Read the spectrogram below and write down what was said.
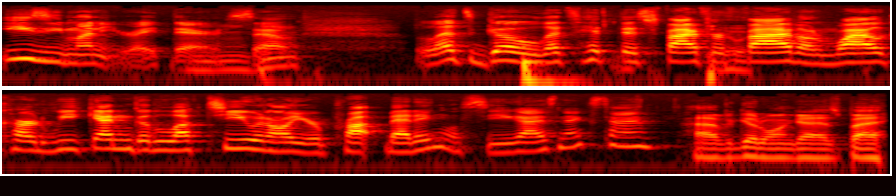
Easy money right there. So mm-hmm. Let's go. Let's hit this five for five on Wild Card Weekend. Good luck to you and all your prop betting. We'll see you guys next time. Have a good one, guys. Bye.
